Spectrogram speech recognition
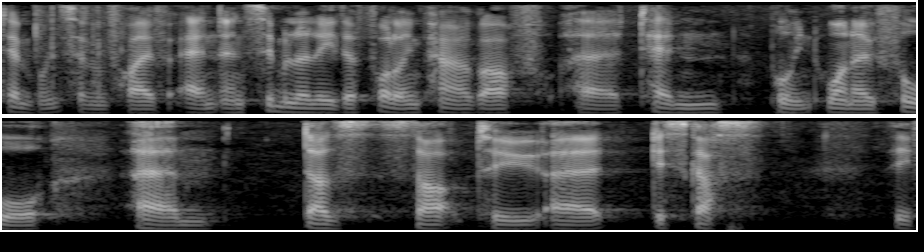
10.75, and, and similarly the following paragraph, uh, 10.104, um, does start to uh, discuss the,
